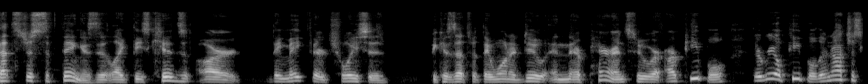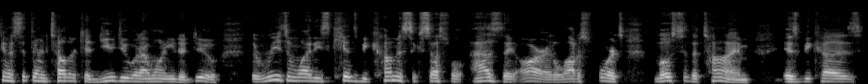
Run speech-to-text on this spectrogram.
that's just the thing is that like these kids are they make their choices because that's what they want to do and their parents who are, are people they're real people they're not just going to sit there and tell their kid you do what i want you to do. The reason why these kids become as successful as they are at a lot of sports most of the time is because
